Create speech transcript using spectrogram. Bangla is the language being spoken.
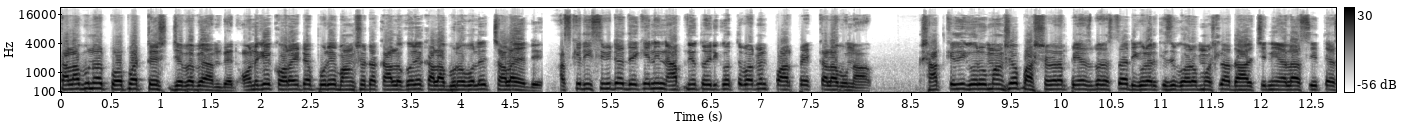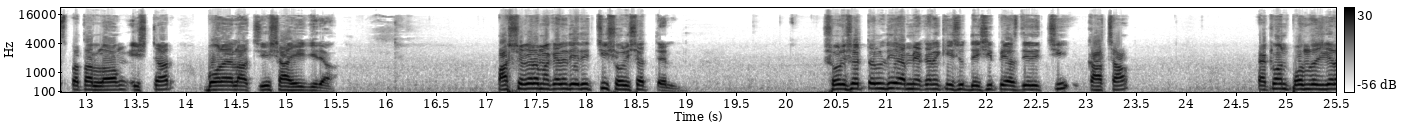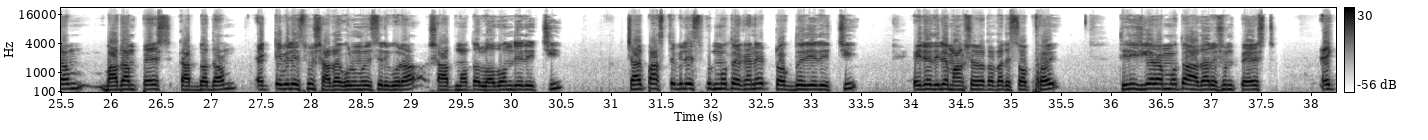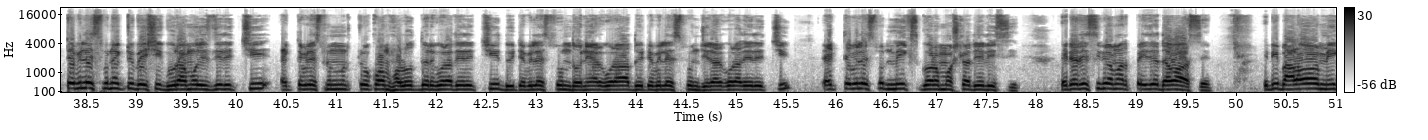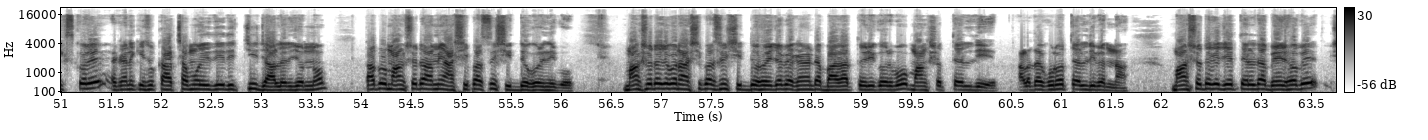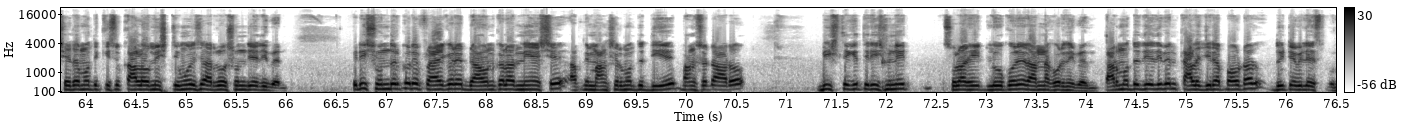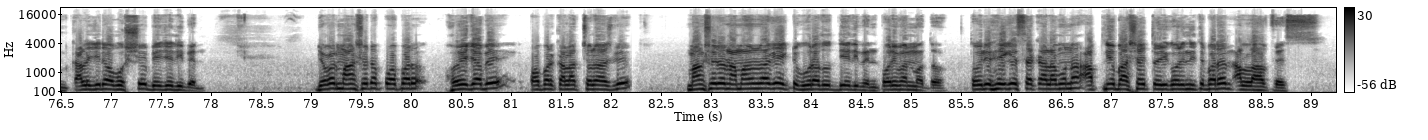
কালাবুনার প্রপার টেস্ট যেভাবে আনবেন। অনেকে কড়াইটা পুড়ে মাংসটা কালো করে কালাবুনা বলে চালায় দেয়। আজকে রেসিপিটা দেখে নিন, আপনিও তৈরি করতে পারবেন পারফেক্ট কালাবুনা সাত কেজি গরু মাংস, পাঁচশো গ্রাম পেঁয়াজ বেরেস্তা রেগুলার কিছু গরম মশলা, দারচিনি, এলাচি, তেজপাতা, লং স্টার বড় এলাচি, শাহি জিরা। পাঁচশো গ্রাম এখানে দিয়ে দিচ্ছি সরিষার তেল। সরিষার তেল দিয়ে আমি এখানে কিছু দেশি পেঁয়াজ দিয়ে দিচ্ছি, কাঁচা। এখন পঞ্চাশ গ্রাম বাদাম পেস্ট, কাঠবাদাম, এক টেবিল স্পুন সাদা গোলমরিচের গুঁড়া, স্বাদ মতো লবণ দিয়ে দিচ্ছি। চার, পাঁচ টেবিল স্পুন মতো এখানে টক দই দিয়ে দিচ্ছি। এটা দিলে মাংসটা তাড়াতাড়ি সফট হয়। তিরিশ গ্রাম মতো আদা, রসুন পেস্ট। এক টেবিল স্পুন একটু বেশি গুঁড়া মরিচ দিয়ে দিচ্ছি। এক টেবিল স্পুন একটু কম হলুদের গুঁড়া দিয়ে দিচ্ছি। দুই টেবিল স্পুন ধনিয়ার গুঁড়া, দুই টেবিল স্পুন জিরার গুঁড়া দিয়ে দিচ্ছি। এক টেবিল স্পুন মিক্স গরম মশলা দিয়ে দিচ্ছি। এটা রেসিপি আমার পেজে দেওয়া আছে। এটি ভালোভাবে মিক্স করে এখানে কিছু কাঁচা মরিচ দিয়ে দিচ্ছি জালের জন্য। তারপর মাংসটা আমি আশি পার্সেন্ট সিদ্ধ করে নিব। মাংসটা যখন আশি পার্সেন্ট সিদ্ধ হয়ে যাবে, এখানে একটা বাগার তৈরি করব মাংসের তেল দিয়ে। আলাদা কোনো তেল দিবেন না। মাংস থেকে যে তেলটা বের হবে, সেটার মধ্যে কিছু কালো মিষ্টি মরিচ আর রসুন দিয়ে দিবেন। এটি সুন্দর করে ফ্রাই করে ব্রাউন কালার নিয়ে এসে আপনি মাংসের মধ্যে দিয়ে মাংসটা আরও বিশ থেকে তিরিশ মিনিট সোলার হিট লো করে রান্না করে নেবেন। তার মধ্যে দিয়ে দিবেন কালোজিরা পাউডার, দুই টেবিল স্পুন। কালোজিরা অবশ্যই বেজে দিবেন। যখন মাংসটা প্রপার হয়ে যাবে প্রপার কালার চলে আসবে মাংসটা নামানোর আগে একটু গুঁড়া দুধ দিয়ে দিবেন, পরিমাণ মতো। তৈরি হয়ে গেছে কালামোনা, আপনিও বাসায় তৈরি করে নিতে পারেন। আল্লাহ হাফেজ।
